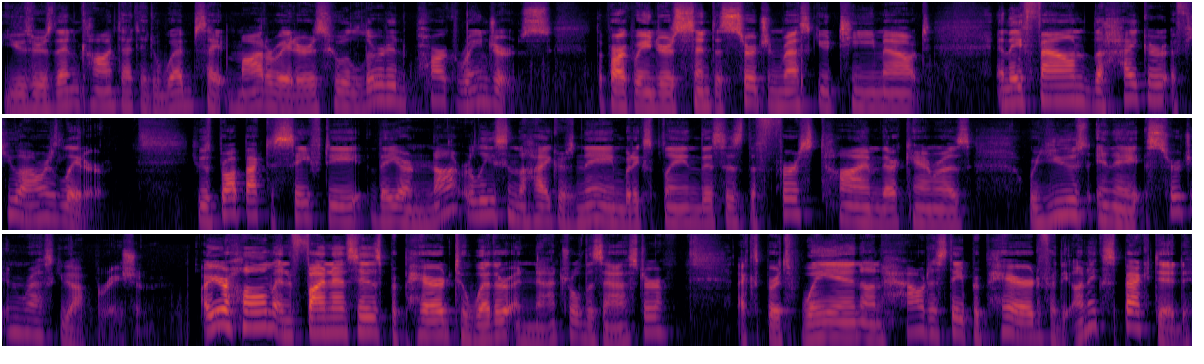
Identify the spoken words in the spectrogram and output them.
Users then contacted website moderators who alerted park rangers. The park rangers sent a search and rescue team out, and they found the hiker a few hours later. He was brought back to safety. They are not releasing the hiker's name, but explain this is the first time their cameras were used in a search and rescue operation. Are your home and finances prepared to weather a natural disaster? Experts weigh in on how to stay prepared for the unexpected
